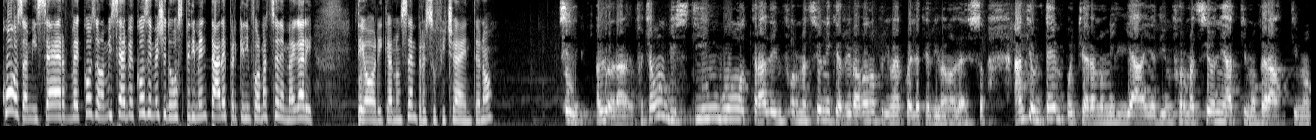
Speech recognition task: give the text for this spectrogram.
cosa mi serve, cosa non mi serve, cosa invece devo sperimentare perché l'informazione magari teorica non sempre è sufficiente, no? Sì, allora facciamo un distinguo tra le informazioni che arrivavano prima e quelle che arrivano adesso. Anche un tempo c'erano migliaia di informazioni attimo per attimo,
